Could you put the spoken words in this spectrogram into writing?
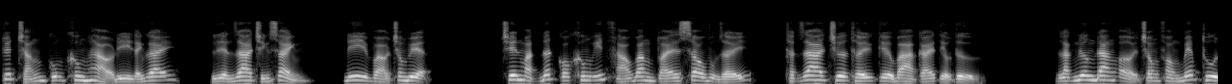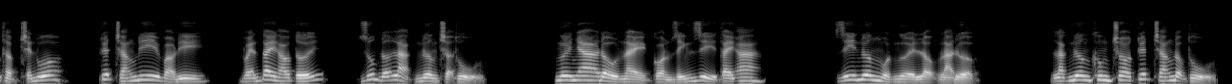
tuyết trắng cũng không hảo đi đánh gãy, liền ra chính sảnh, đi vào trong viện. Trên mặt đất có không ít pháo băng toái sau vụ giấy, thật ra chưa thấy kia ba cái tiểu tử. Lạc nương đang ở trong phòng bếp thu thập chén đũa, tuyết trắng đi vào đi, vén tay háo tới, giúp đỡ lạc nương trợ thủ. Ngươi nha đầu này còn dính gì tay a? Di nương một người lộng là được. Lạc nương không cho tuyết trắng động thủ,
